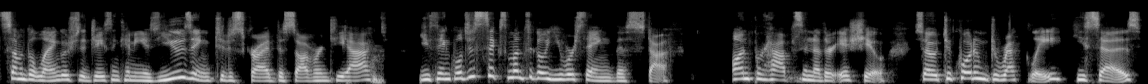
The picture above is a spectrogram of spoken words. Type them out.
some of the language that Jason Kenney is using to describe the Sovereignty Act, you think, well, just six months ago you were saying this stuff on perhaps another issue. So to quote him directly, he says.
